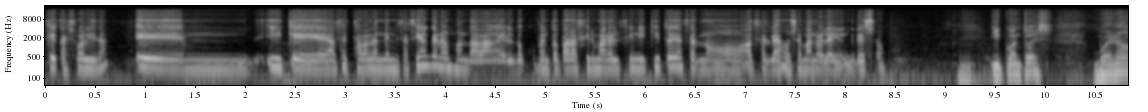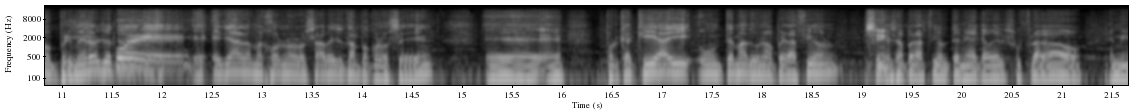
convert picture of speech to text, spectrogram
qué casualidad, eh, y que aceptaban la indemnización, que nos mandaban el documento para firmar el finiquito y hacernos, hacerle a José Manuel el ingreso. ¿Y cuánto es? Bueno, primero yo tengo Pues- que... Ella a lo mejor no lo sabe, yo tampoco lo sé, ¿eh? Eh, porque aquí hay un tema de una operación. Esa operación tenía que haber sufragado, en mi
